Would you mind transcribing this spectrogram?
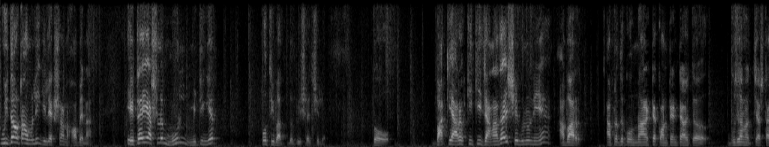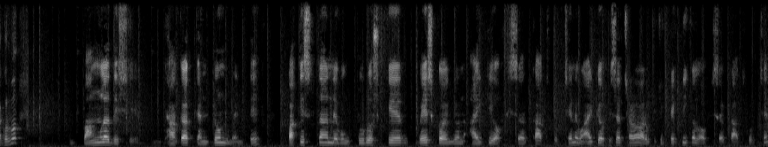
উইদাউট আওয়ামী লীগ ইলেকশন হবে না। এটাই আসলে মূল মিটিংয়ের প্রতিবাদ্য বিষয় ছিল। তো বাকি আরও কি কি জানা যায় সেগুলো নিয়ে আবার আপনাদেরকে অন্য আরেকটা কন্টেন্টে হয়তো বোঝানোর চেষ্টা করব। বাংলাদেশে ঢাকা ক্যান্টনমেন্টে পাকিস্তান এবং তুরস্কের বেশ কয়েকজন আইটি অফিসার কাজ করছেন এবং আইটি অফিসার ছাড়াও আরও কিছু টেকনিক্যাল অফিসার কাজ করছেন।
